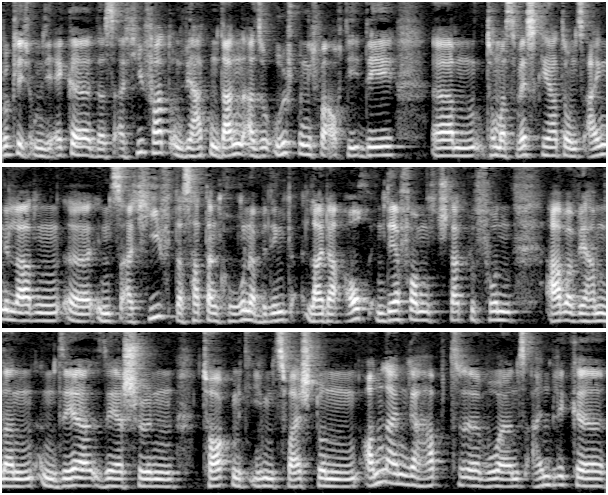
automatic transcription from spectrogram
wirklich um die Ecke das Archiv hat. Und wir hatten dann, also ursprünglich war auch die Idee, ähm, Thomas Wesky hatte uns eingeladen äh, ins Archiv. Das hat dann Corona-bedingt leider auch in der Form nicht stattgefunden. Aber wir haben dann einen sehr, sehr schönen Talk mit ihm zwei Stunden online gehabt, äh, wo er uns Einblicke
